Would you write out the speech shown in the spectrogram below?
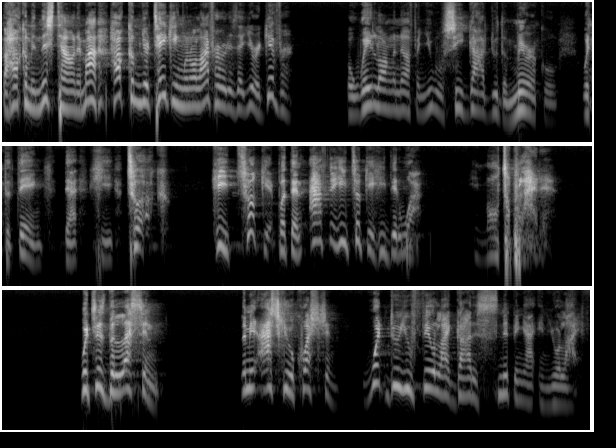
But how come in this town, and my, how come you're taking when all I've heard is that you're a giver? But wait long enough and you will see God do the miracle with the thing that He took. He took it, but then after He took it, He did what? He multiplied it, which is the lesson let me ask you a question. What do you feel like God is snipping at in your life?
